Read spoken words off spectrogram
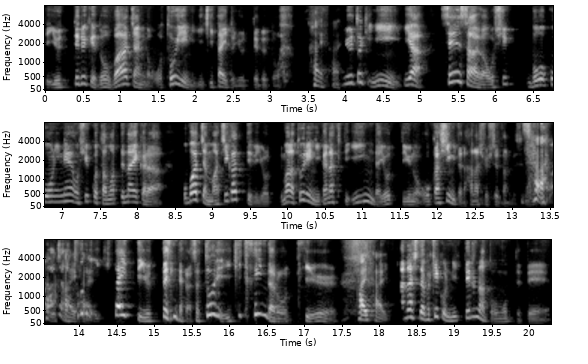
て言ってるけどばあちゃんがおトイレに行きたいと言ってると。はいはい、いう時にいやセンサーがおし膀胱にねおしっこ溜まってないからおばあちゃん間違ってるよってまだトイレに行かなくていいんだよっていうのはおかしいみたいな話をしてたんですよ。ばあちゃんトイレ行きたいって言ってんだから、それトイレ行きたいんだろうっていう話とやっぱ結構似てるなと思ってて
